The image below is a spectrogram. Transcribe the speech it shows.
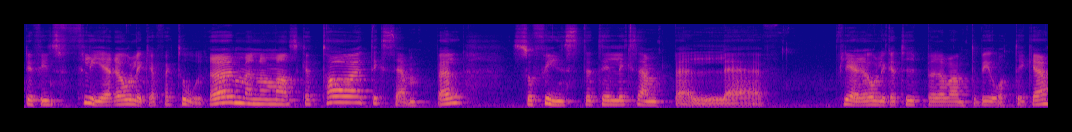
det finns flera olika faktorer men om man ska ta ett exempel så finns det till exempel eh, flera olika typer av antibiotika.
